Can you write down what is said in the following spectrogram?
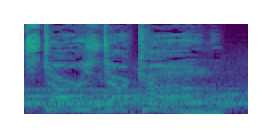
Stars.com.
